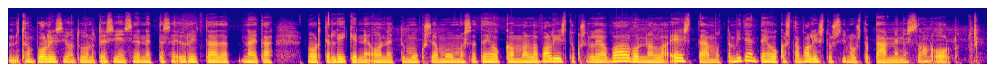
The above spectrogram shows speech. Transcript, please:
No nythän poliisi on tuonut esiin sen, että se yrittää näitä nuorten liikenneonnettomuuksia muun muassa tehokkaammalla valistuksella ja valvonnalla estää, mutta miten tehokasta valistus sinusta tähän mennessä on ollut?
